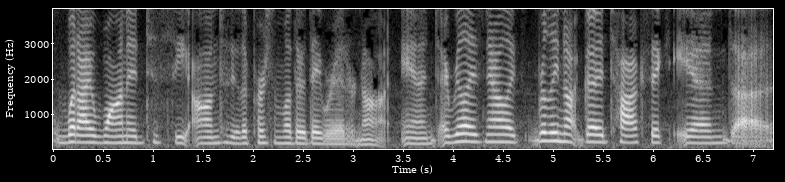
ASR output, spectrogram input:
what I wanted to see onto the other person, whether they were it or not. And I realize now, like, really not good, toxic, and, uh,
